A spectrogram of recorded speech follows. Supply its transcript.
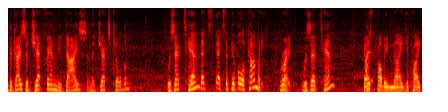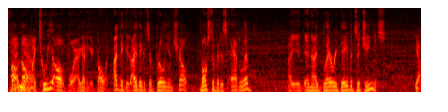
the guy's a Jet fan and he dies and the Jets killed him? Was that 10? That- that's that's the Pipple of comedy. right. Was that 10? That was I- probably nine. Yeah, probably oh, ten. oh, no. yeah. My two year. Oh, boy. I got to get going. I think, it, I think it's a brilliant show. Most of it is ad libbed. And I, Larry David's a genius. Yeah,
